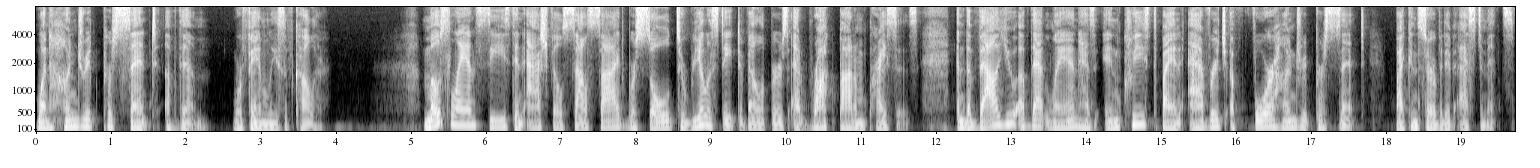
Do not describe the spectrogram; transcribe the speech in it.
100% of them were families of color. Most lands seized in Asheville's South Side were sold to real estate developers at rock bottom prices, and the value of that land has increased by an average of 400% by conservative estimates.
